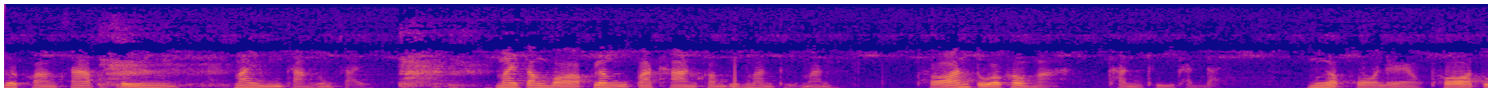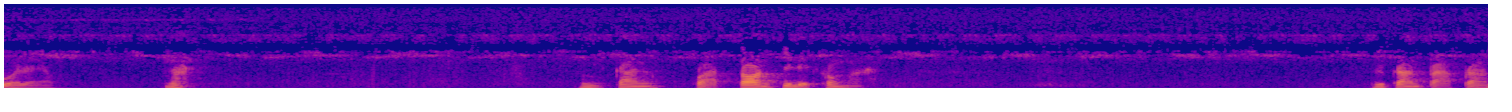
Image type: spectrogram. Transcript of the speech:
ด้วยความทราบซึ้งไม่มีทางสงสัย ไม่ต้องบอกเรื่องอุปาทานความยึดมั่นถือมั่น ถอนตัวเข้ามาทันทีทันใด เมื่อพอแล้ว พอตัวแล้วนั่นนี่การกวาดต้อนกิเลสเข้ามา หรือการปราบปราม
